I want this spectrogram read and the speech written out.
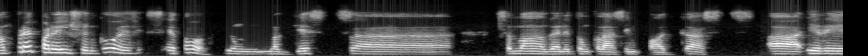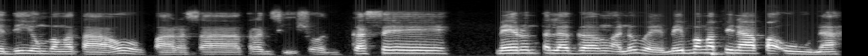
ang preparation ko is ito yung mag-guest sa sa mga ganitong klaseng podcasts. Ah, i-ready yung mga tao para sa transition. Kasi meron talagang ano eh, may mga pinapauna.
